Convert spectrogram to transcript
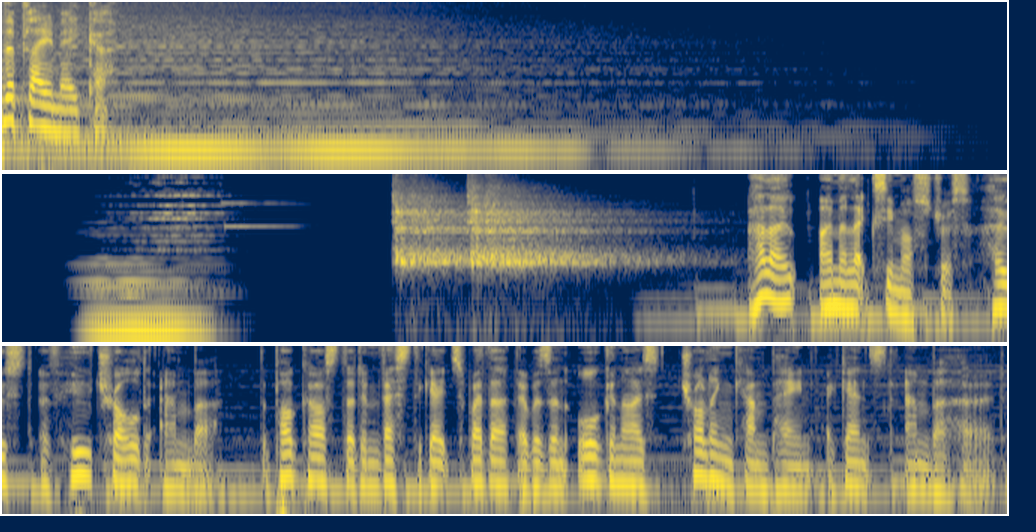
The Playmaker. Hello, I'm Alexi Mostrous, host of Who Trolled Amber, the podcast that investigates whether there was an organised trolling campaign against Amber Heard.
